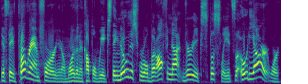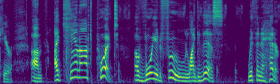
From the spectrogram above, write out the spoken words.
if they've programmed for you know more than a couple weeks, they know this rule, but often not very explicitly. It's the ODR at work here. Um, I cannot put a void foo like this within a header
